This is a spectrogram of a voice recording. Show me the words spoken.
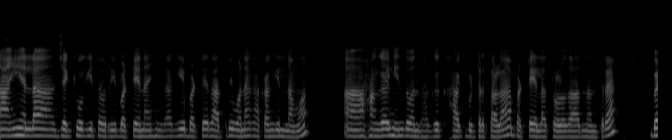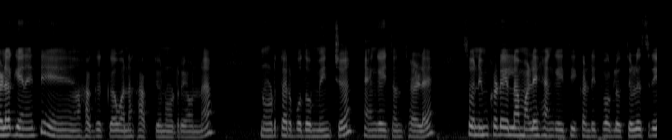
ನಾಯಿ ಎಲ್ಲ ಜಗ್ಗಿ ಹೋಗಿತ್ತವ್ರಿ. ಬಟ್ಟೆನ ಹೀಗಾಗಿ ಬಟ್ಟೆ ರಾತ್ರಿ ಒಣಗಿ ಹಾಕಂಗಿಲ್ಲ ನಾವು. ಹಂಗೆ ಹಿಂದೆ ಒಂದು ಹಗ್ಗಕ್ಕೆ ಹಾಕಿಬಿಟ್ಟಿರ್ತಾಳೆ. ಬಟ್ಟೆ ಎಲ್ಲ ತೊಳೆದಾದ ನಂತರ ಬೆಳಗ್ಗೆ ಏನೈತಿ, ಹಗ್ಗಕ್ಕೆ ಒಣಗಿ ಹಾಕ್ತೀವಿ ನೋಡ್ರಿ ಅವನ್ನ ನೋಡ್ತಾ ಇರ್ಬೋದು ಮಿಂಚು ಹೆಂಗೈತೆ ಅಂತ ಹೇಳಿ. ಸೊ ನಿಮ್ಮ ಕಡೆ ಎಲ್ಲ ಮಳೆ ಹೆಂಗೈತಿ ಖಂಡಿತವಾಗ್ಲೂ ತಿಳಿಸ್ರಿ.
